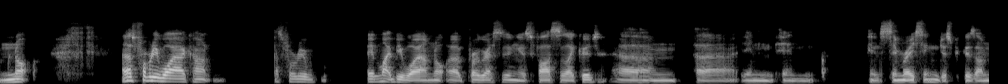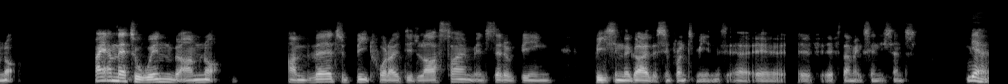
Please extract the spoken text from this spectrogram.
I'm not. That's probably why I can't. That's probably it might be why I'm not uh, progressing as fast as I could um, uh, in in in sim racing just because I'm not I am there to win, but I'm not I'm there to beat what I did last time instead of being beating the guy that's in front of me. Uh, uh, if if that makes any sense. Yeah,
